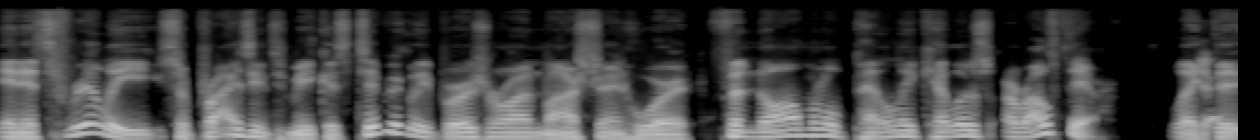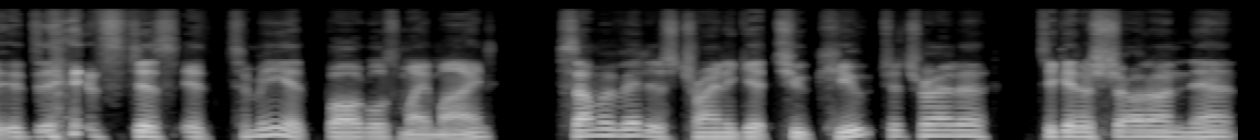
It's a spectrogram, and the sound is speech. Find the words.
And it's really surprising to me because typically Bergeron, Marchand, who are phenomenal penalty killers, are out there. Like the, it's, it's just it to me, it boggles my mind. Some of it is trying to get too cute to try to to get a shot on net,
